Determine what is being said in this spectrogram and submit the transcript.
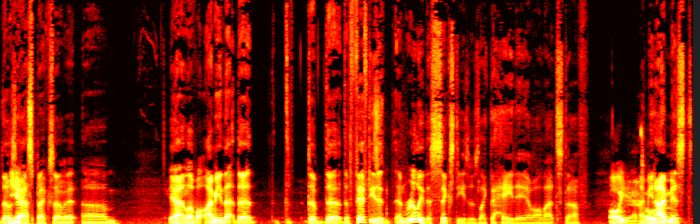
those yeah. aspects of it. Um, yeah, I love. All, I mean, that the the the the fifties and, and, really the sixties was like the heyday of all that stuff. Oh yeah. Totally. I mean, I missed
